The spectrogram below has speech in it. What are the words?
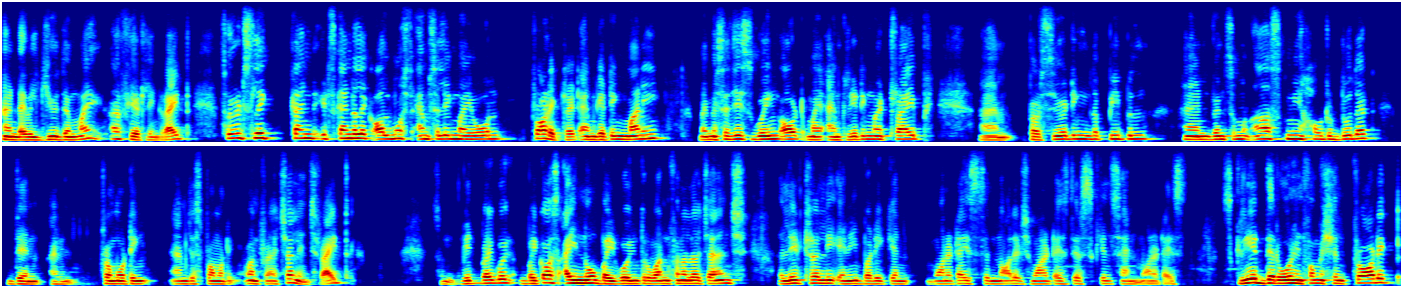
And I will give them my affiliate link, right? So it's like kind it's kind of like almost I'm selling my own product, right? I'm getting money, my message is going out, my I'm creating my tribe, I'm persuading the people, and when someone asks me how to do that, then I'm promoting, I'm just promoting one funnel challenge, right? So with by going because I know by going through one funnel challenge, literally anybody can monetize their knowledge, monetize their skills, and monetize create their own information product.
